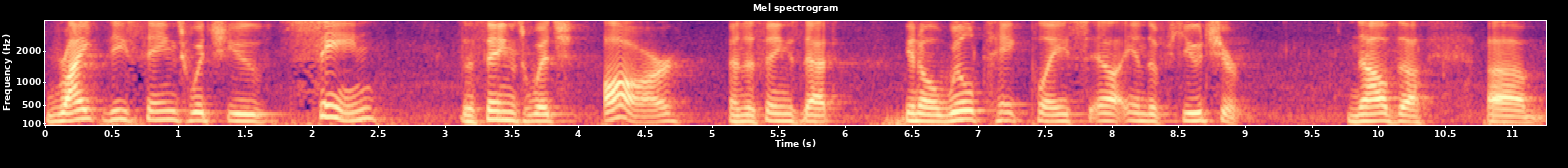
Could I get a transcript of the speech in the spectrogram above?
write these things which you've seen the things which are and the things that you know will take place uh, in the future. Now the um,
